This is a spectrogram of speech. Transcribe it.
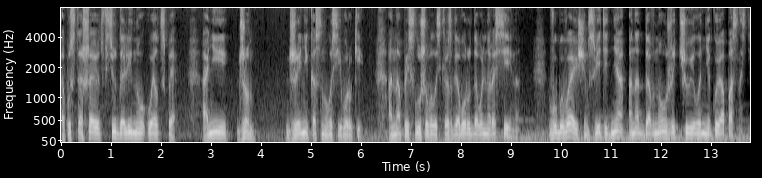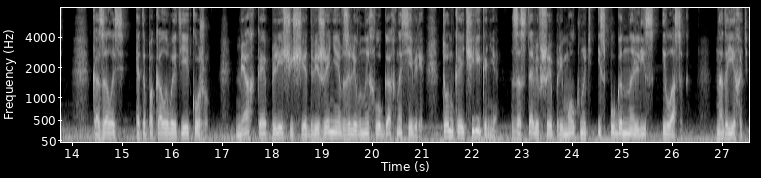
опустошают всю долину Уэлдспе. Они... Джон. Дженни коснулась его руки. Она прислушивалась к разговору довольно рассеянно. В убывающем свете дня она давно уже чуяла некую опасность. Казалось, это покалывает ей кожу. Мягкое плещущее движение в заливных лугах на севере, тонкое чириканье, заставившее примолкнуть испуганно лис и ласок. «Надо ехать.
